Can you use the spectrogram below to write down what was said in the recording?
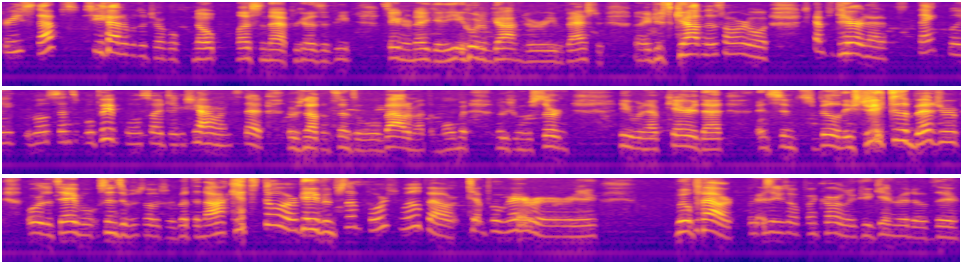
three steps. She had it with a chuckle. Nope, less than that, because if he'd seen her naked, he would have gotten her even faster. And he just gotten his hard on. She kept staring at him. Thankfully, we're both sensible people, so I took a shower instead. There was nothing sensible about him at the moment. Lucian was certain he would have carried that insensibility straight to the bedroom or the table since it was closer. But the knock at the door gave him some forced willpower, temporary willpower, because he was hoping Carly could get rid of their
